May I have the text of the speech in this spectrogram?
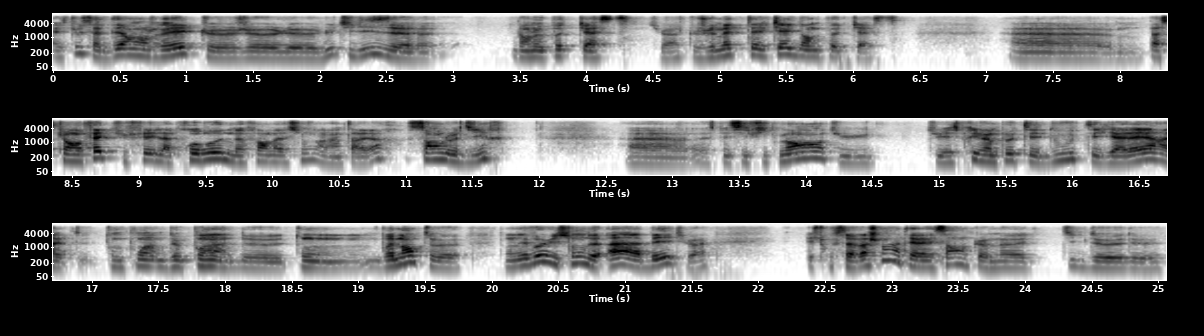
est que ça te dérangerait que je l'utilise euh, dans le podcast Tu vois, que je le mette tel quel dans le podcast? Euh, Parce qu'en fait, tu fais la promo de ma formation à l'intérieur, sans le dire. Euh, spécifiquement, tu, tu exprimes un peu tes doutes, tes galères, ton point de point de ton vraiment ton évolution de A à B, tu vois. Et je trouve ça vachement intéressant comme euh, type de, de,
